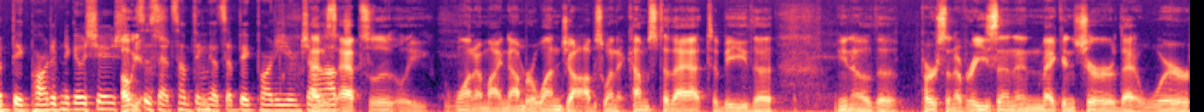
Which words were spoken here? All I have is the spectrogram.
a big part of negotiations? Oh, yes. Is that something mm-hmm. that's a big part of your job? is absolutely one of my number one jobs when it comes to that to be the, you know, the person of reason and making sure that we're,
